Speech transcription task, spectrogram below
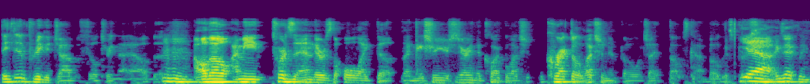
they did a pretty good job of filtering that out. The- Mhm. Although, I mean, towards the end, there was the whole like the like make sure you're sharing the correct election correct election info, which I thought was kind of bogus. Yeah, exactly.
